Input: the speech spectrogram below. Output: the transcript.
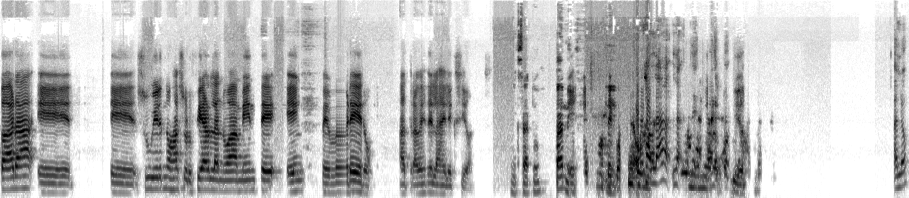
para eh, eh, subirnos a surfearla nuevamente en febrero a través de las elecciones. Exacto. Pame. Ojalá. ¿Aló?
